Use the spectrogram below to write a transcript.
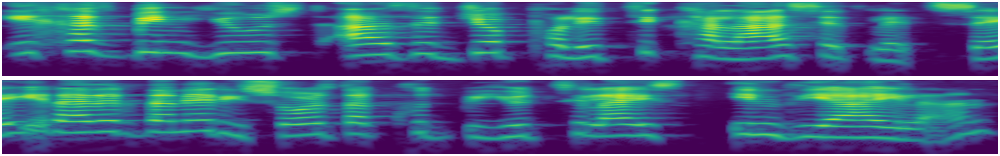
it has been used as a geopolitical asset, let's say, rather than a resource that could be utilized in the island.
